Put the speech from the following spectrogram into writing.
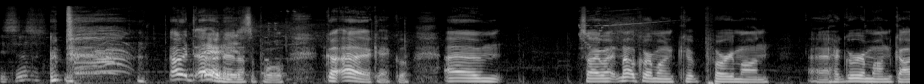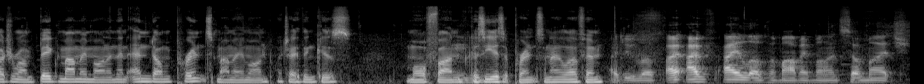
is this? Oh, it- oh no, is. that's a pool. Got, oh, okay, cool. Um, so I went Metal Koromon, Kapurimon, uh, Hagurumon, Gardramon, Big Mamemon, and then end on Prince Mamemon, which I think is more fun because Mm-hmm. he is a prince and I love him. I do love. I I've I love the Mamemon so much.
